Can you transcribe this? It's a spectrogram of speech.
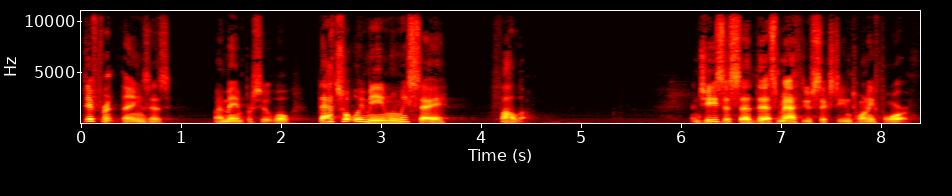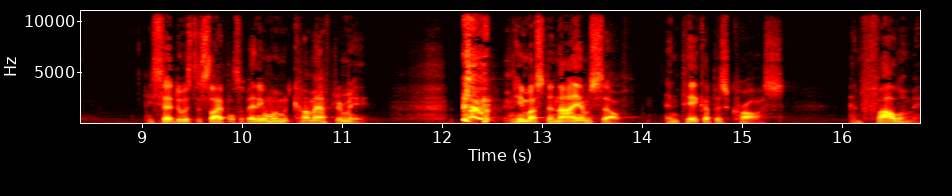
different things as my main pursuit. Well, that's what we mean when we say follow. And Jesus said this, Matthew 16 24 he said to his disciples, If anyone would come after me, he must deny himself and take up his cross and follow me.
